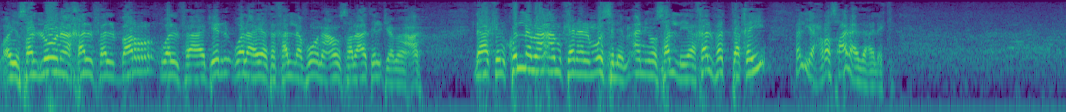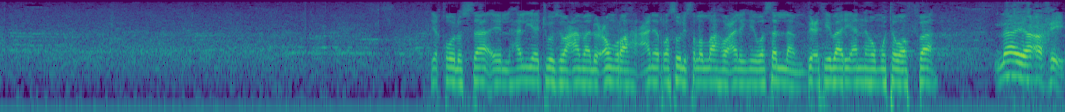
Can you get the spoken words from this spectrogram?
ويصلون خلف البر والفاجر ولا يتخلفون عن صلاة الجماعة. لكن كلما أمكن المسلم أن يصلي خلف التقي فليحرص على ذلك. يقول السائل هل يجوز عمل عمرة عن الرسول صلى الله عليه وسلم باعتبار أنه متوفى؟ لا يا أخي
